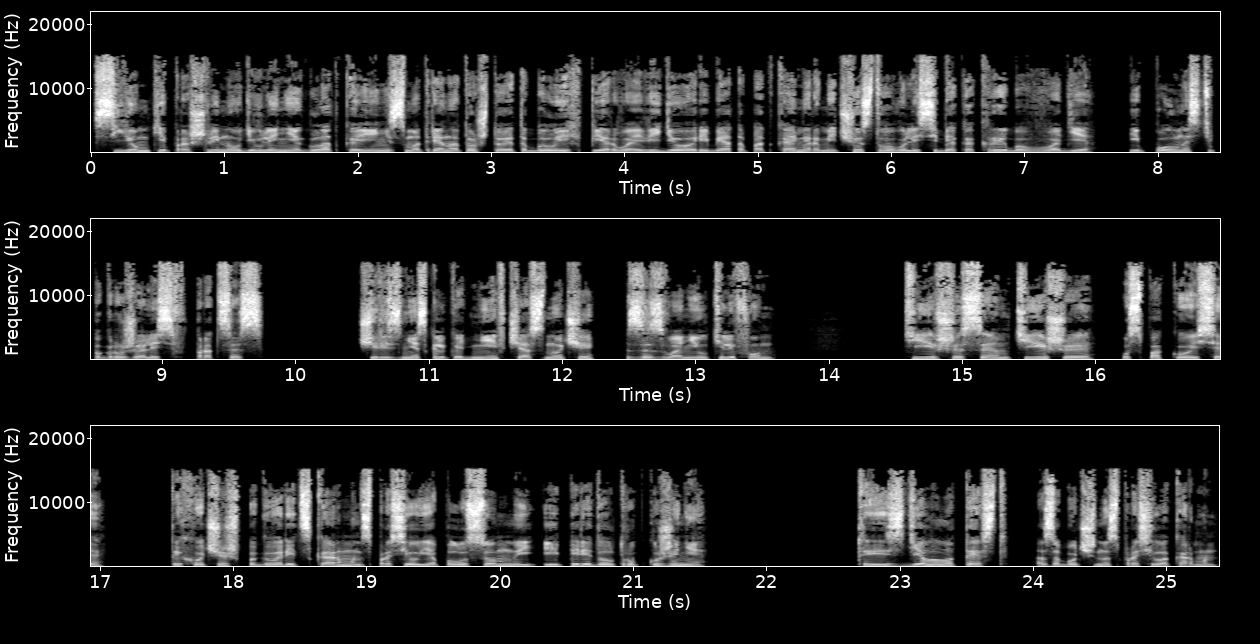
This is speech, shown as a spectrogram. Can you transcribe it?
Съемки прошли на удивление гладко, и несмотря на то, что это было их первое видео, ребята под камерами чувствовали себя как рыба в воде и полностью погружались в процесс. Через несколько дней в час ночи зазвонил телефон. «Тише, Сэм, тише, успокойся. Ты хочешь поговорить с Кармен?» — спросил я полусонный и передал трубку жене. «Ты сделала тест?» — озабоченно спросила Кармен.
